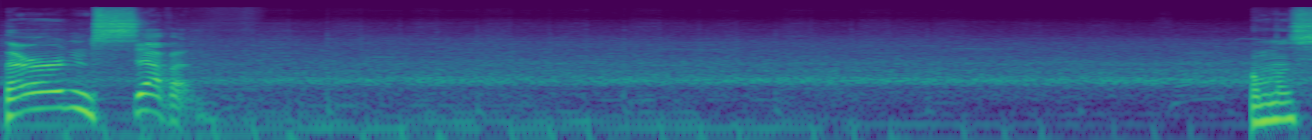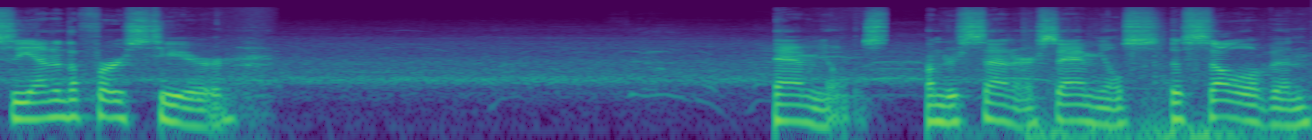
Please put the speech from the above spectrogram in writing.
Third and seven. Almost the end of the first here. Samuels under center. Samuels to Sullivan.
